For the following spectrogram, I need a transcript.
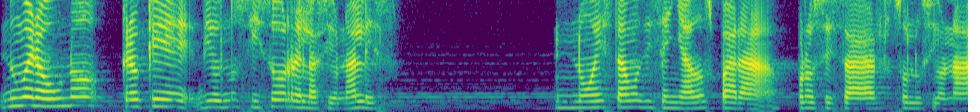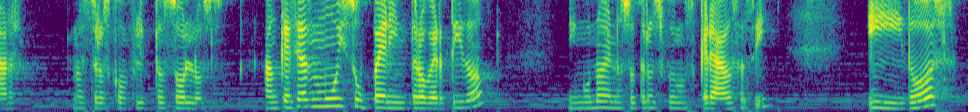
Número uno, creo que Dios nos hizo relacionales. No estamos diseñados para procesar, solucionar nuestros conflictos solos. Aunque seas muy súper introvertido, ninguno de nosotros fuimos creados así. Y dos,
